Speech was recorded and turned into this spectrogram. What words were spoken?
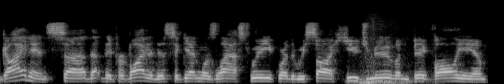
guidance uh, that they provided this again was last week, whether we saw a huge move in big volume,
